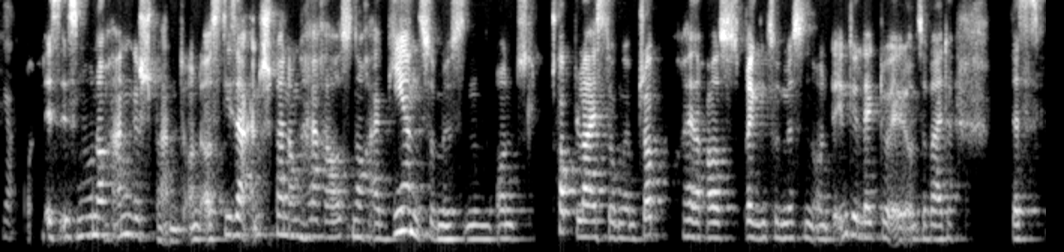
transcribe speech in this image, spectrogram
Ja. Und es ist nur noch angespannt. Und aus dieser Anspannung heraus noch agieren zu müssen und Topleistungen im Job herausbringen zu müssen und intellektuell und so weiter, das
